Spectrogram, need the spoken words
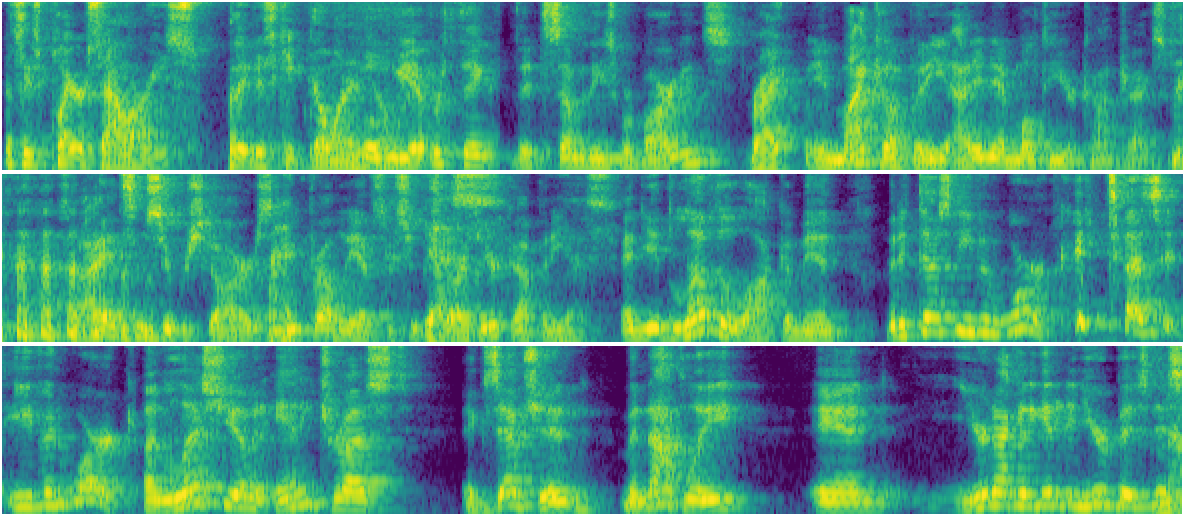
It's these player salaries. They just keep going. And Will going. we ever think that some of these were bargains? Right. In my company, I didn't have multi-year contracts, so I had some superstars. and You probably have some superstars yes. in your company, yes. and you'd love to lock them in, but it doesn't even work. It doesn't even work unless you have an antitrust exemption, monopoly, and you're not going to get it in your business.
